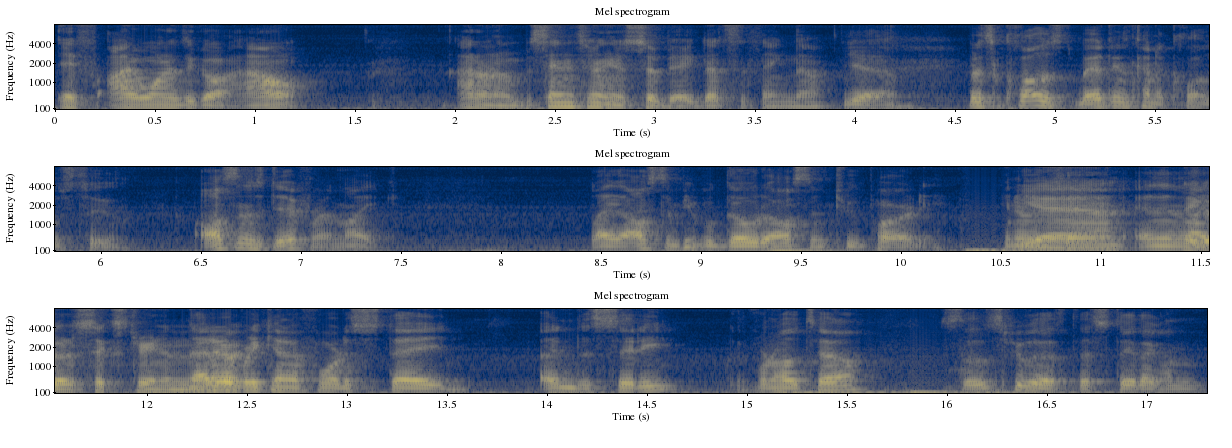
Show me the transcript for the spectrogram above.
if I wanted to go out, I don't know. San Antonio is so big. That's the thing, though. Yeah. but it's close. But everything's kind of close too. Austin's different. Like, like Austin, people go to Austin to party. You know yeah, what I'm saying? And then they like, go to Sixth Street and not they everybody can afford to stay in the city for a hotel. So there's people that, that stay like on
